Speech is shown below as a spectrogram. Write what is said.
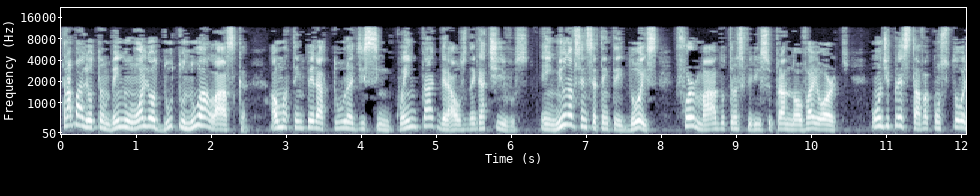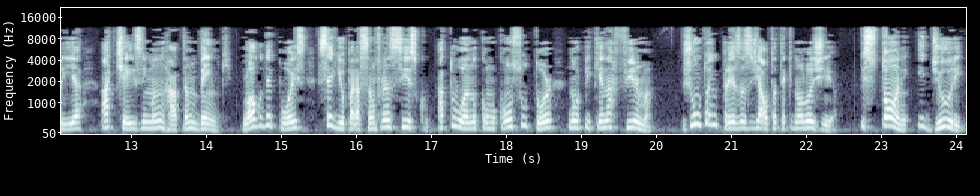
Trabalhou também num oleoduto no Alasca, a uma temperatura de 50 graus negativos. Em 1972, formado, transferiu-se para Nova York, onde prestava consultoria à Chase Manhattan Bank. Logo depois, seguiu para São Francisco, atuando como consultor numa pequena firma, junto a empresas de alta tecnologia. Stone e Judy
